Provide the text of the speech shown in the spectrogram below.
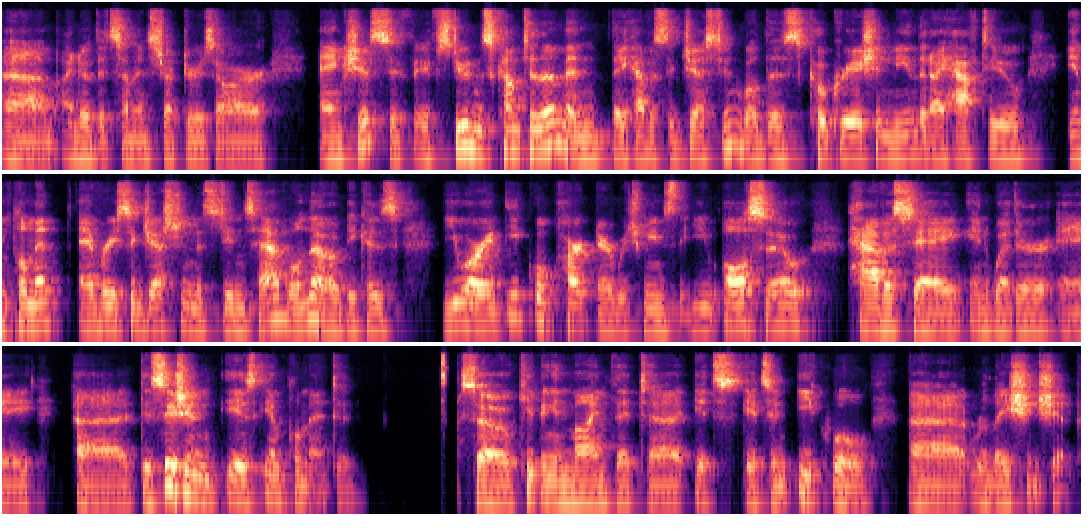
um, I know that some instructors are anxious if, if students come to them and they have a suggestion, well, does co-creation mean that I have to implement every suggestion that students have? Well, no, because you are an equal partner, which means that you also have a say in whether a uh, decision is implemented. So keeping in mind that uh, it's it's an equal uh, relationship.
